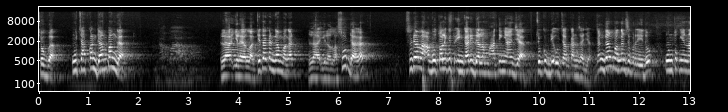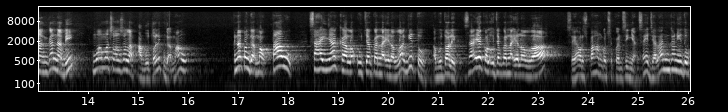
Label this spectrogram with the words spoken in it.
Coba ucapkan gampang nggak? La ilaha illallah. Kita kan gampang kan? La ilallah. Sudah kan? Sudahlah Abu Talib itu ingkari dalam hatinya aja. Cukup dia ucapkan saja. Kan gampang kan seperti itu. Untuk menyenangkan Nabi Muhammad SAW. Abu Talib nggak mau. Kenapa nggak mau? Tahu. Saya kalau ucapkan la ilallah gitu, Abu Talib. Saya kalau ucapkan la ilallah, saya harus paham konsekuensinya. Saya jalankan itu.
